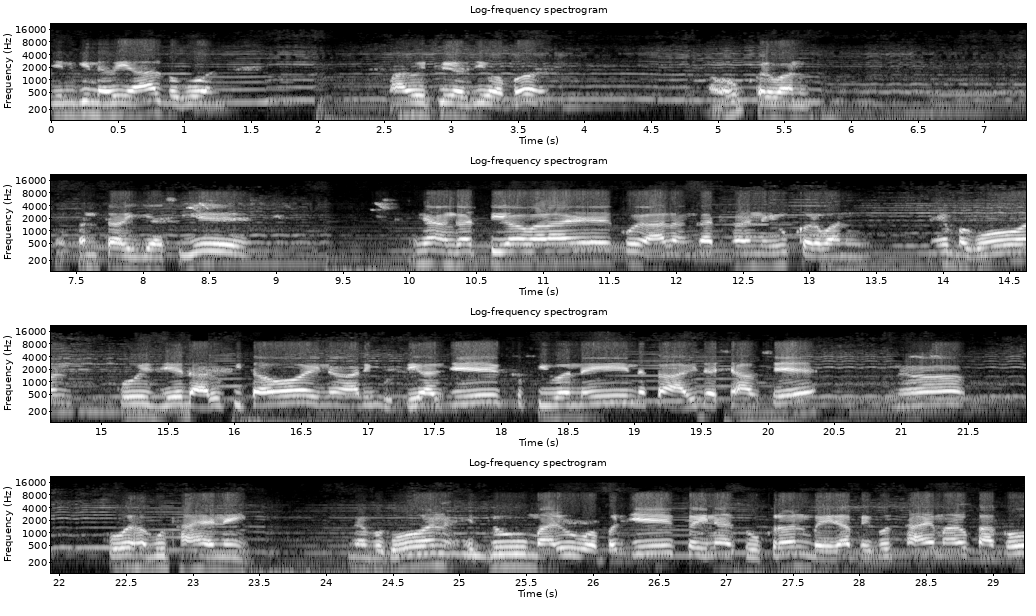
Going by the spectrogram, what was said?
જિંદગી નવી હાલ ભગવાન. મારું એટલી અરજી વાપર. શું કરવાનું. કંટાળી ગયા છીએ. એના અંગાત પીવા વાળા એ કોઈ હાલ અંગાત થાય ને એવું કરવાનું. એ ભગવાન, કોઈ જે દારૂ પીતા હોય, એને હારી બુદ્ધિ આલજે કે પીવા નહીં, ને તો આવી દશા આવશે, ને કોઈ હગું થાય નહીં. ને ભગવાન, એટલું મારું વાપરજે કે એના છોકરા ને બૈરા ભેગો થાય મારો કાકો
